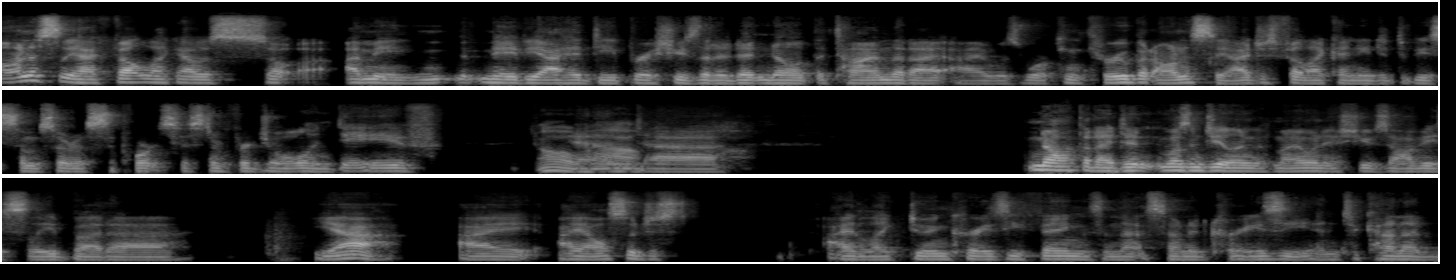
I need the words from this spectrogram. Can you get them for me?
honestly i felt like i was so i mean maybe i had deeper issues that i didn't know at the time that I, I was working through but honestly i just felt like i needed to be some sort of support system for joel and dave Oh wow. and uh not that i didn't wasn't dealing with my own issues obviously but uh yeah i i also just i like doing crazy things and that sounded crazy and to kind of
